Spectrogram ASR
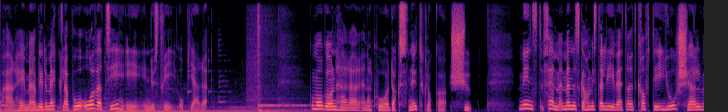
Og her hjemme blir det mekla på overtid i industrioppgjøret. God morgen, her er NRK Dagsnytt klokka sju. Minst fem mennesker har mista livet etter et kraftig jordskjelv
